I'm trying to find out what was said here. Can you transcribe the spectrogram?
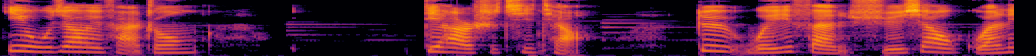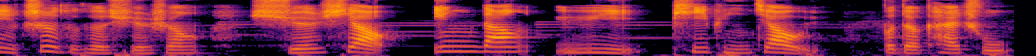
义务教育法中第二十七条，对违反学校管理制度的学生，学校应当予以批评教育，不得开除。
